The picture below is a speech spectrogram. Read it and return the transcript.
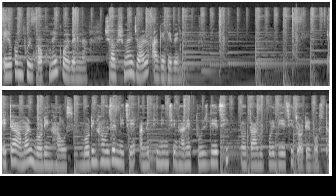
এরকম ভুল কখনোই করবেন না। সবসময় জল আগে দেবেন। এটা আমার বোর্ডিং হাউস বোর্ডিং হাউসের নিচে আমি তিন ইঞ্চি ধানের তুষ দিয়েছি ও তার উপরে দিয়েছি চটের বস্তা।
